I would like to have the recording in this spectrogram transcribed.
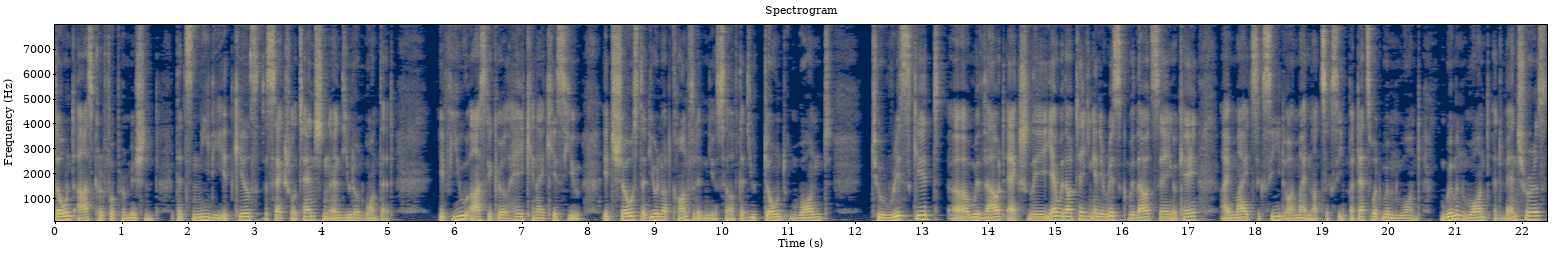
Don't ask her for permission. That's needy. It kills the sexual tension and you don't want that. If you ask a girl, hey, can I kiss you? It shows that you're not confident in yourself, that you don't want to risk it uh, without actually, yeah, without taking any risk, without saying, okay, I might succeed or I might not succeed. But that's what women want. Women want adventurers.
